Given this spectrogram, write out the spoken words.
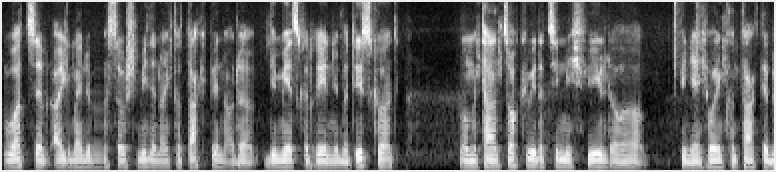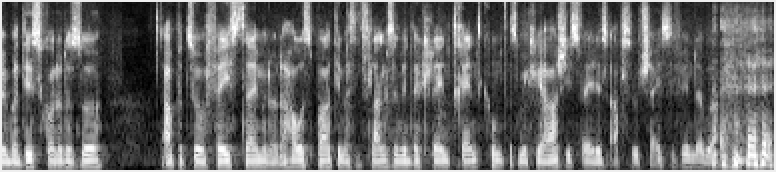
WhatsApp, allgemein über Social Media noch in Kontakt bin oder die wir jetzt gerade reden über Discord. Momentan zocke ich wieder ziemlich viel, da bin ich eigentlich auch in Kontakt über Discord oder so. Ab und zu FaceTime oder Hausparty, was jetzt langsam wieder ein kleiner Trend kommt, was mir klar ist, weil ich das absolut scheiße finde, aber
